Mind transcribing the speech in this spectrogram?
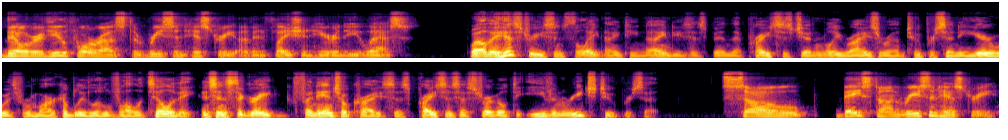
Bill, review for us the recent history of inflation here in the U.S. Well, the history since the late 1990s has been that prices generally rise around 2% a year with remarkably little volatility. And since the great financial crisis, prices have struggled to even reach 2%. So, based on recent history,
